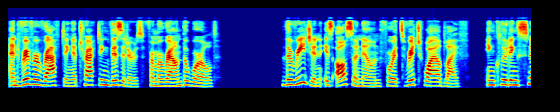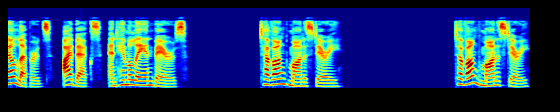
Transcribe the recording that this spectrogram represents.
and river rafting attracting visitors from around the world. The region is also known for its rich wildlife, including snow leopards, ibex, and Himalayan bears. Tawang Monastery Tawang Monastery,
